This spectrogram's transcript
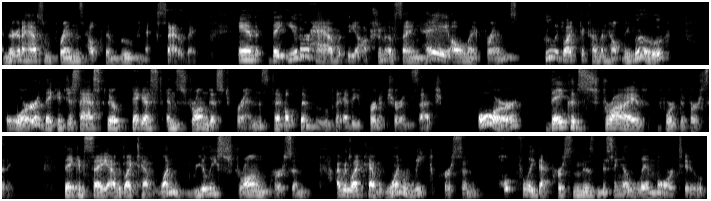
and they're going to have some friends help them move next Saturday. And they either have the option of saying, Hey, all my friends, who would like to come and help me move? Or they could just ask their biggest and strongest friends to help them move the heavy furniture and such. Or they could strive for diversity. They could say, I would like to have one really strong person. I would like to have one weak person hopefully that person is missing a limb or two.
